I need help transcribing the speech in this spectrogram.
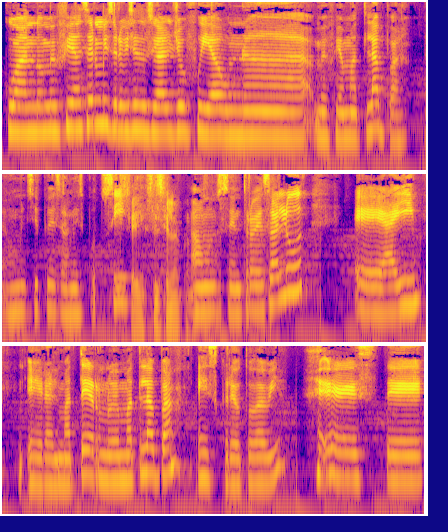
Cuando me fui a hacer mi servicio social, yo fui a una, me fui a Matlapa, a un municipio de San Luis Potosí, sí, sí, sí, a un centro de salud. Eh, ahí era el materno de Matlapa, es creo todavía. Este,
